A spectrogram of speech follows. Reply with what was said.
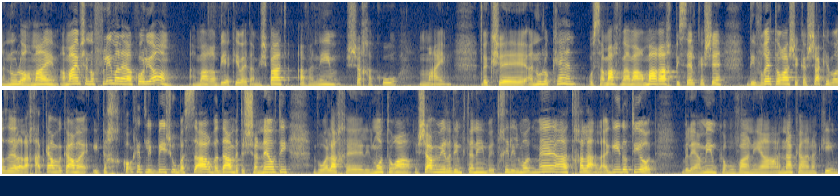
ענו לו המים, המים שנופלים עליה כל יום. אמר רבי עקיבא את המשפט, אבנים שחקו מים. וכשענו לו כן, הוא שמח ואמר, מה רך פיסל קשה? דברי תורה שקשה כברזל, על אחת כמה וכמה, היא תחקוק את ליבי שהוא בשר ודם ותשנה אותי. והוא הלך אה, ללמוד תורה, ישב עם ילדים קטנים והתחיל ללמוד מההתחלה, להגיד אותיות. ולימים כמובן נהיה ענק הענקים.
